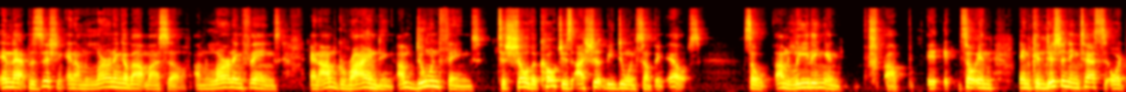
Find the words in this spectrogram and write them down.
in that position and I'm learning about myself. I'm learning things and I'm grinding. I'm doing things to show the coaches I should be doing something else. So I'm leading and uh, it, it, so in in conditioning tests or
